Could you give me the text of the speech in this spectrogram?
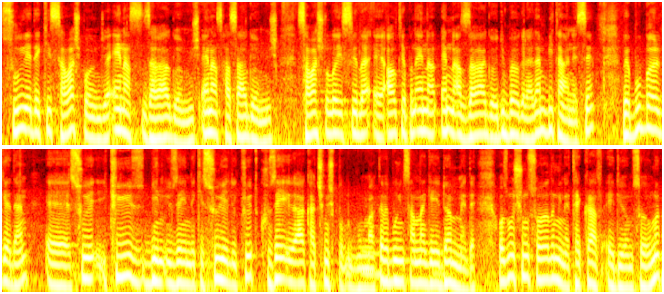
Suriye'deki savaş boyunca en az zarar görmüş, en az hasar görmüş, savaş dolayısıyla e, altyapının en en az zarar gördüğü bölgelerden bir tanesi. Ve bu bölgeden e, Suriye 200 bin üzerindeki Suriyeli Kürt Kuzey Irak'a kaçmış bul- bulunmakta ve bu insanlar geri dönmedi. O zaman şunu soralım yine tekrar ediyorum sorumu.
